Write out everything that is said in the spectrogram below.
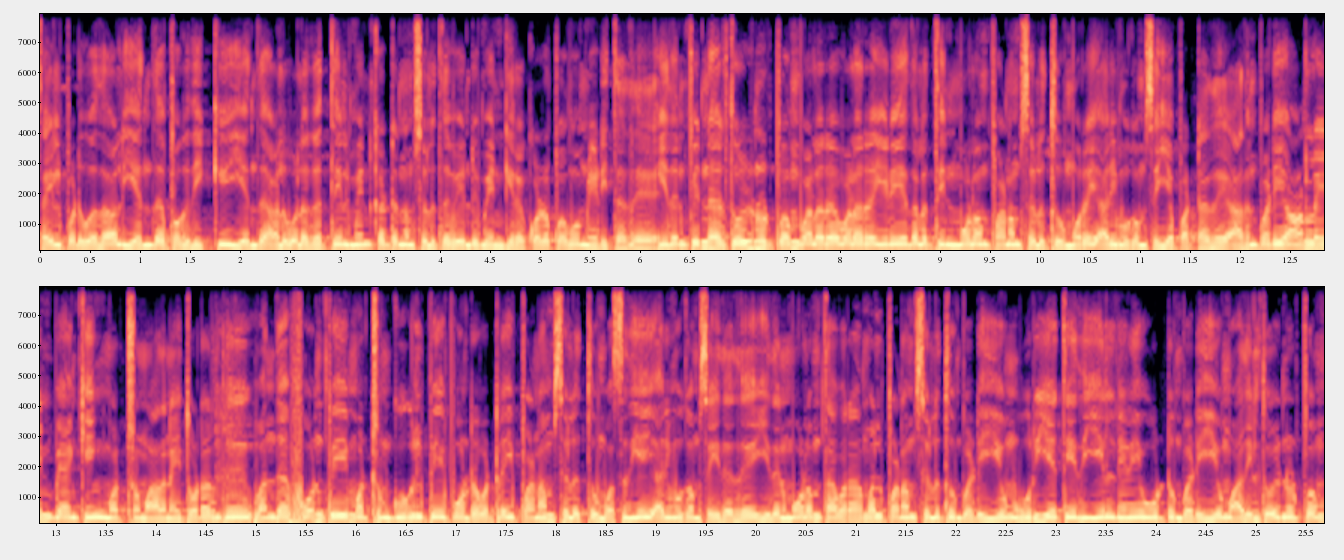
செயல்படுவதால் எந்த பகுதிக்கு எந்த அலுவலகத்தில் மின் கட்டணம் செலுத்த வேண்டும் என்கிற குழப்பமும் நீடித்தது. இதன் பின்னர் தொழில்நுட்பம் வளர வளர இணையதளத்தின் மூலம் பணம் செலுத்தும் முறை அறிமுகம் செய்யப்பட்டது. அதன்படி ஆன்லைன் பேங்கிங் மற்றும் அதனைத் தொடர்ந்து வந்த போன்பே மற்றும் கூகுள் பே போன்றவற்றை பணம் செலுத்தும் வசதியை அறிமுகம் செய்தது. இதன் மூலம் தவறாமல் பணம் செலுத்தும்படியும் உரிய தேதியில் நினைவூட்டும்படியும் அதில் தொழில்நுட்பம்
